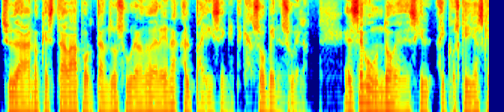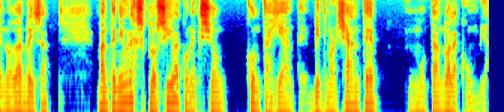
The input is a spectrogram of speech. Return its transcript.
ciudadano que estaba aportando su grano de arena al país, en este caso Venezuela. El segundo, es decir, hay cosquillas que no dan risa, mantenía una explosiva conexión contagiante, beat marchante, mutando a la cumbia,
